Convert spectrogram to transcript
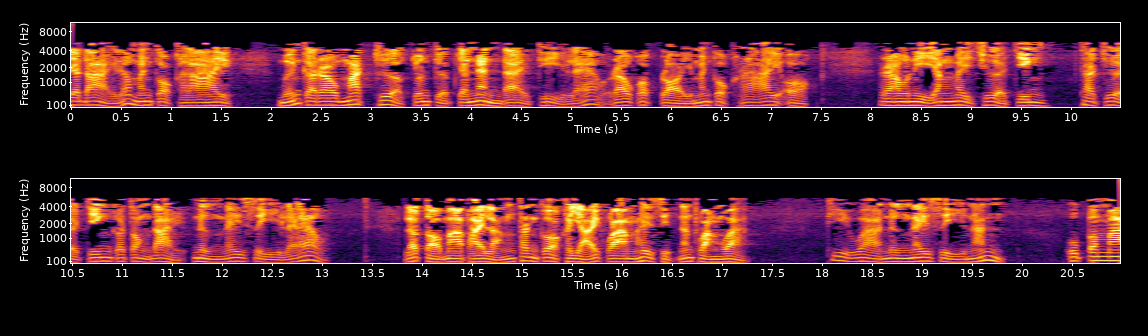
จะได้แล้วมันก็คลาย เหมือนกับเรามัดเชือกจนเกือบจะแน่นได้ที่แล้ว เราก็ปล่อยมันก็คลายออก เรานี่ยังไม่เชื่อจริง ถ้าเชื่อจริงก็ต้องได้หนึ่งในสี่แล้ว แล้วต่อมาภายหลังท่านก็ขยายความให้สิทธินั้นฟังว่า ที่ว่าหนึ่งในสี่นั้น อุปมา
